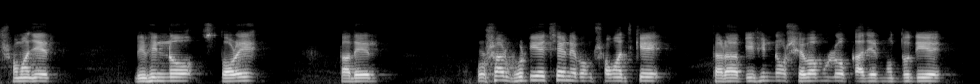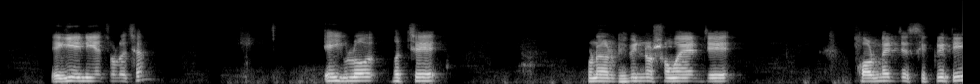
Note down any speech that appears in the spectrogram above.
সমাজের বিভিন্ন স্তরে তাদের প্রসার ঘটিয়েছেন এবং সমাজকে তারা বিভিন্ন সেবামূলক কাজের মধ্য দিয়ে এগিয়ে নিয়ে চলেছেন। এইগুলো হচ্ছে ওনার বিভিন্ন সময়ের যে কর্মের যে স্বীকৃতি,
